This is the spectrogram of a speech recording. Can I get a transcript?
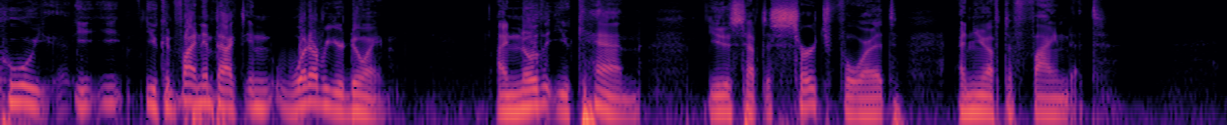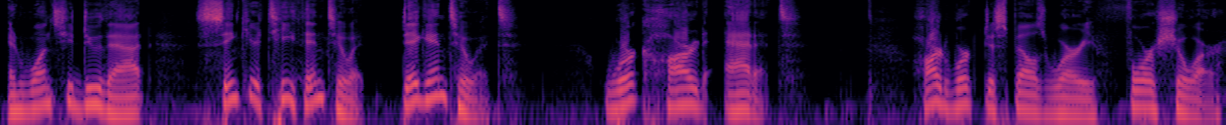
Who you, you, you can find impact in whatever you're doing. I know that you can. You just have to search for it and you have to find it. And once you do that, Sink your teeth into it, dig into it, work hard at it. Hard work dispels worry for sure.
